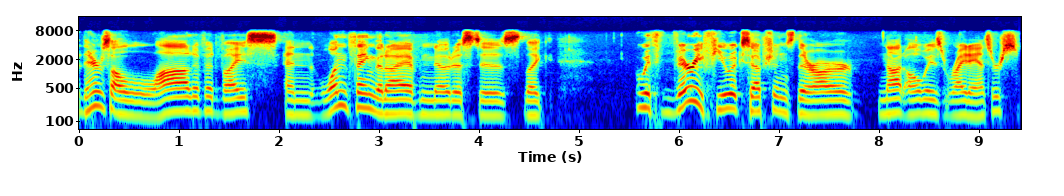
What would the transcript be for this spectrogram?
there's a lot of advice, and one thing that I have noticed is like, with very few exceptions, there are not always right answers.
